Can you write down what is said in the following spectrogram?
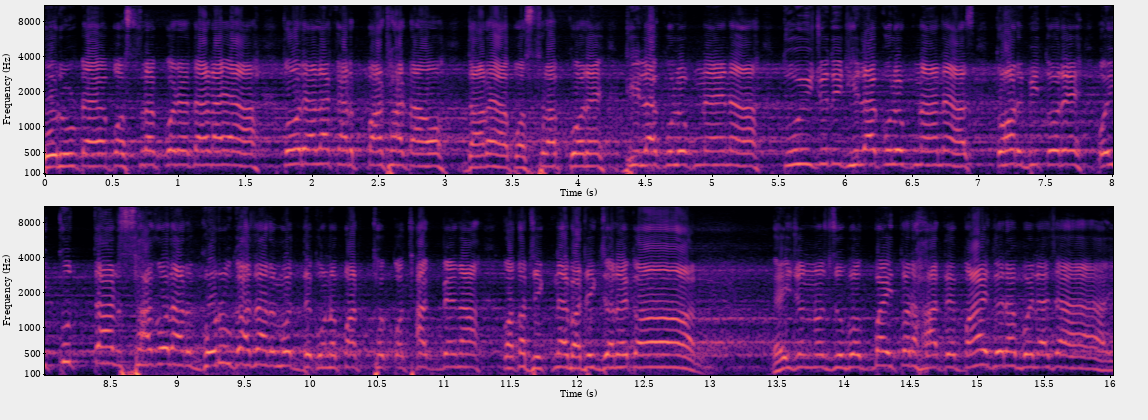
গরুটাও প্রস্রাব করে দাঁড়ায়া, তোর এলাকার পাঠাটাও দাঁড়ায়া প্রস্রাব করে, ঢিলা কুলুপ নেয় না। তুই যদি ঢিলা কুলুপ না নেস, তোর ভিতরে ওই কুত্তার, ছাগল আর গরু গাদার মধ্যে কোনো পার্থক্য থাকবে না। কথা ঠিক না বা ঠিক জোরে কর। এই জন্য যুবক ভাই, তোর হাতে পায়ে ধরে বলে যায়,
